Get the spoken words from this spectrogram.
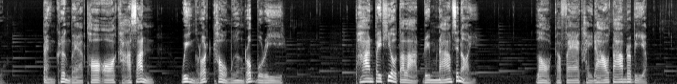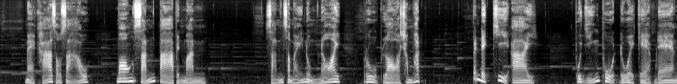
แต่งเครื่องแบบทออขาสั้น วิ่งรถเข้าเมืองรบบุรี ผ่านไปเที่ยวตลาดริมน้ำเสียหน่อย ลอกกาแฟไข่ดาวตามระเบียบ แม่ค้าสาวๆ มองสันตาเป็นมัน สันสมัยหนุ่มน้อย รูปหล่อชะมัด เป็นเด็กขี้อาย ผู้หญิงพูดด้วยแก้มแดง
